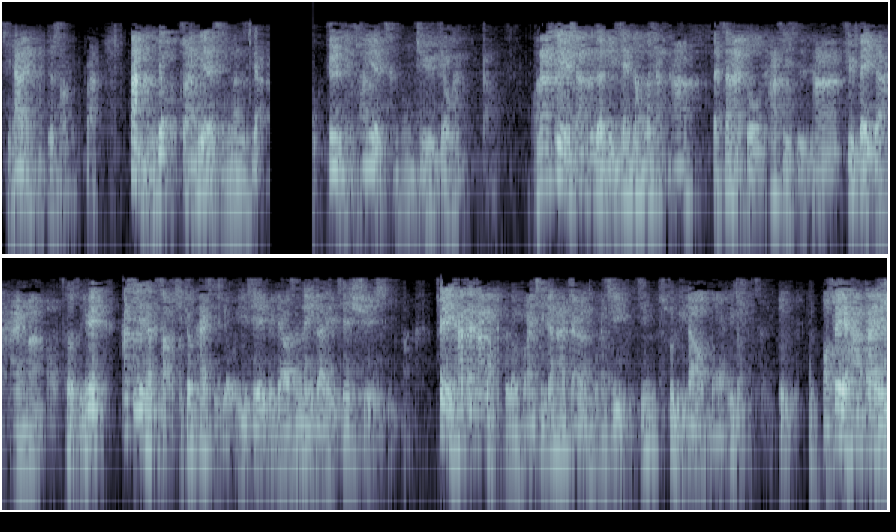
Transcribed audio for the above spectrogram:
其他人可能就少一半。但你又有专业的情况之下，我觉得你创业成功几率就会很高。哦，那因为像这个林先生，我想他本身来说，他其实他具备一个还蛮好的特质，因为他其实很早期就开始有一些比较是内在的一些学习。所以他跟他老婆的关系，跟他家人关系已经处理到某一种程度，哦，所以他在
